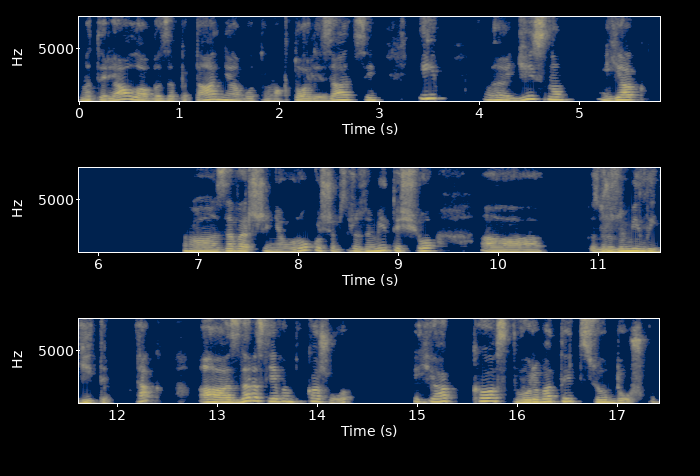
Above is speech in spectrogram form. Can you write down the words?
матеріалу, або запитання, або там актуалізації, і е, дійсно як е, завершення уроку, щоб зрозуміти, що а, зрозуміли діти. Так? А зараз я вам покажу, як створювати цю дошку.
